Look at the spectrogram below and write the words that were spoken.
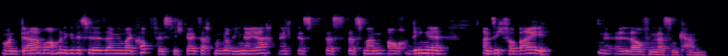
Und da braucht man eine gewisse, sagen wir mal, Kopffestigkeit, sagt man, glaube ich, naja, nicht, dass, dass, dass man auch Dinge an sich vorbei äh, laufen lassen kann.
